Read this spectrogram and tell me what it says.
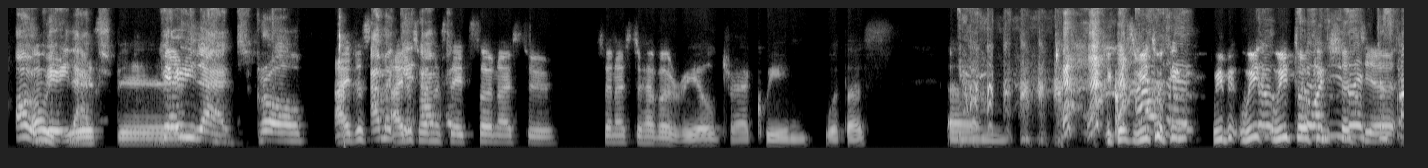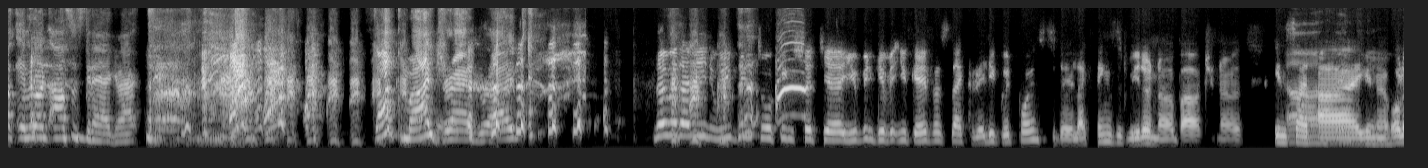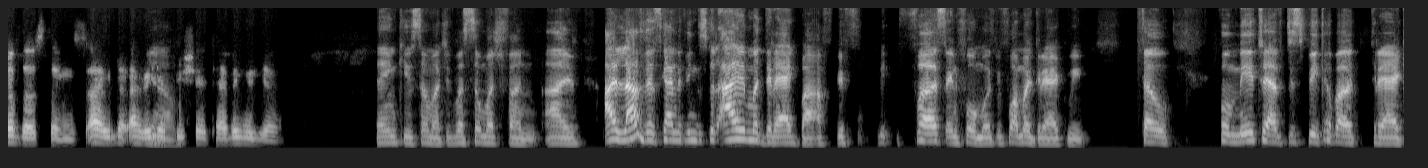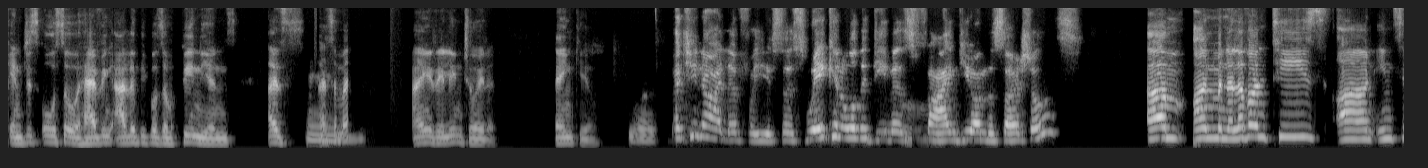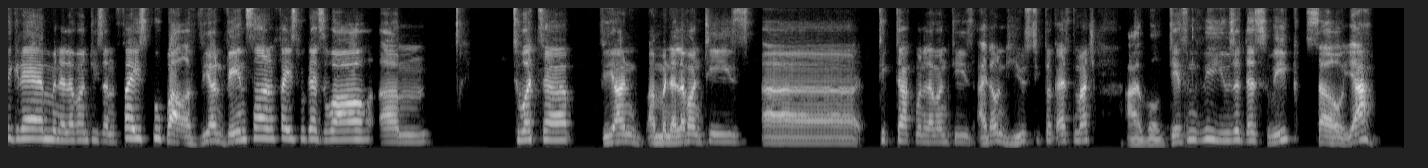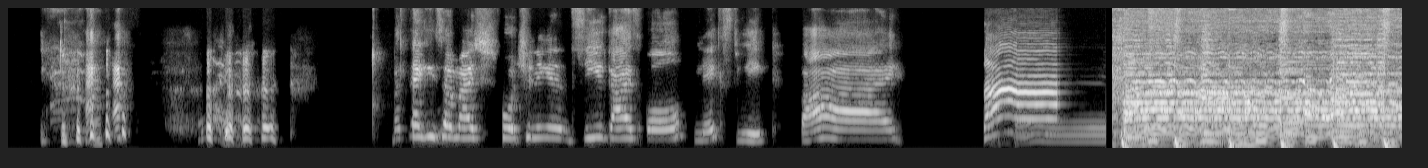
oh, Oh very yes, that. bitch. Very that, girl. I just I'ma I just want to say it's so nice to so nice to have a real drag queen with us. Um, because we're talking we be- we So- we so talking did you shit here. Just fuck everyone else's drag, right? Fuck my drag, right? No, but I mean, we've been talking shit here. You've been giving, you gave us like really good points today, like things that we don't know about, you know, inside ah, thank eye, you know, all of those things. I, I really Yeah. appreciate having you here. Thank you so much. It was so much fun. I I love this kind of things because I am a drag buff before, first and foremost before I'm a drag queen. So for me to have to speak about track and just also having other people's opinions as as a man, Mm, I really enjoyed it. Thank you. But you know I live for you, sis. Where can all the divas Oh. find you on the socials? Um, on Manila Von Tees on Instagram, Manila Von Tees on Facebook. Well, Vion Vincent on Facebook as well. Um, Twitter, Vion uh, Manila Von Tees. Uh, TikTok, Manila Von I don't use TikTok as much. I will definitely use it this week. So yeah, But thank you so much for tuning in. See you guys all next week. Bye. bye. Bye.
